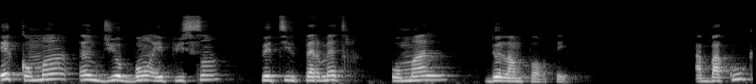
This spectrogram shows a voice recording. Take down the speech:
Et comment un Dieu bon et puissant peut-il permettre au mal de l'emporter? Habakkuk,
